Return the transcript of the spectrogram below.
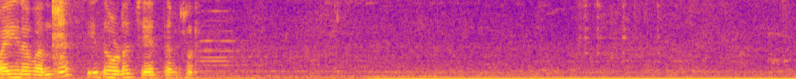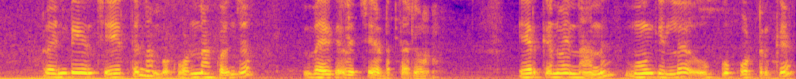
பயிரை வந்து இதோடு சேர்த்துடுறேன். ரெண்டையும் சேர்த்து நம்ம ஒன்றா கொஞ்சம் வேக வச்சு எடுத்துடலாம். ஏற்கனவே நான் மூங்கிலில் உப்பு போட்டிருக்கேன்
